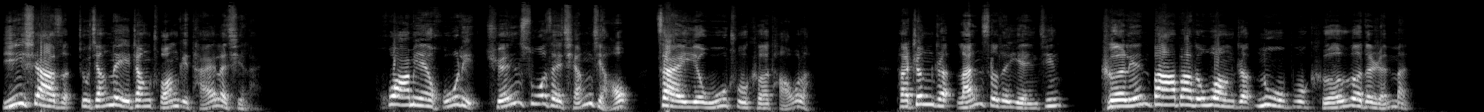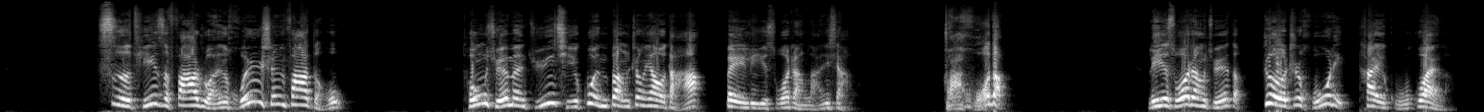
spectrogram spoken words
一下子就将那张床给抬了起来。花面狐狸蜷缩在墙角，再也无处可逃了。他睁着蓝色的眼睛，可怜巴巴地望着怒不可遏的人们。四蹄子发软，浑身发抖。同学们举起棍棒，正要打，被李所长拦下了。抓活的！李所长觉得这只狐狸太古怪了，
